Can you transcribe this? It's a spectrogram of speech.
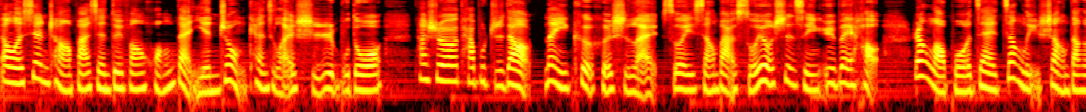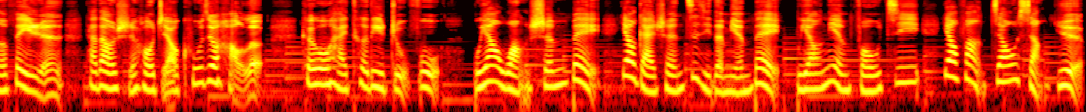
到了现场，发现对方黄疸严重，看起来时日不多。他说他不知道那一刻何时来，所以想把所有事情预备好，让老婆在葬礼上当个废人，他到时候只要哭就好了。客户还特地嘱咐，不要往生被，要改成自己的棉被，不要念佛机，要放交响乐。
